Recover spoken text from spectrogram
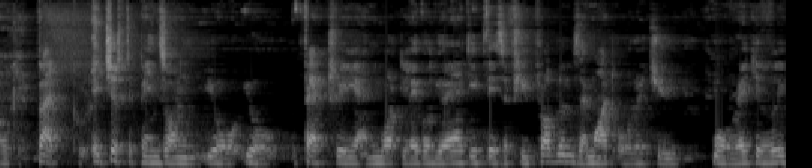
Okay. But it just depends on your your factory and what level you're at. If there's a few problems, they might audit you more regularly.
